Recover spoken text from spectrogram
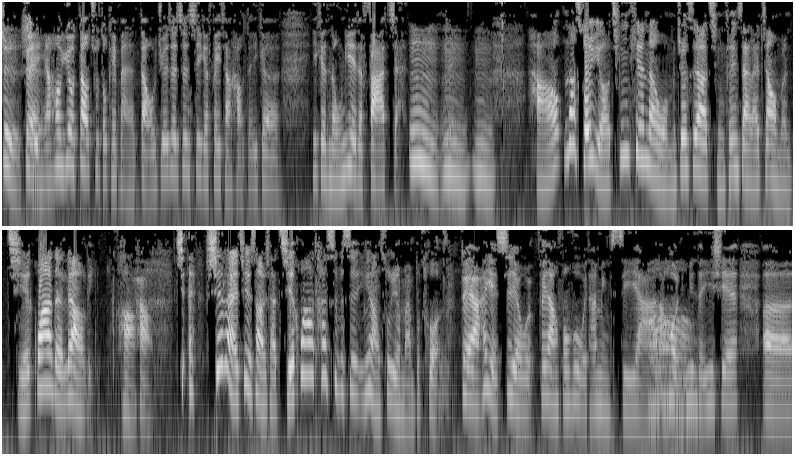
是对，是然后又到处都可以买得到，我觉得这真是一个非常好的一个一个农业的发展。嗯嗯嗯。好，那所以哦，今天呢，我们就是要请分享来教我们节瓜的料理。好，好，介哎，先来介绍一下节瓜，它是不是营养素也蛮不错的？对啊，它也是有非常丰富维他命 C 啊，哦然后里面的一些呃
